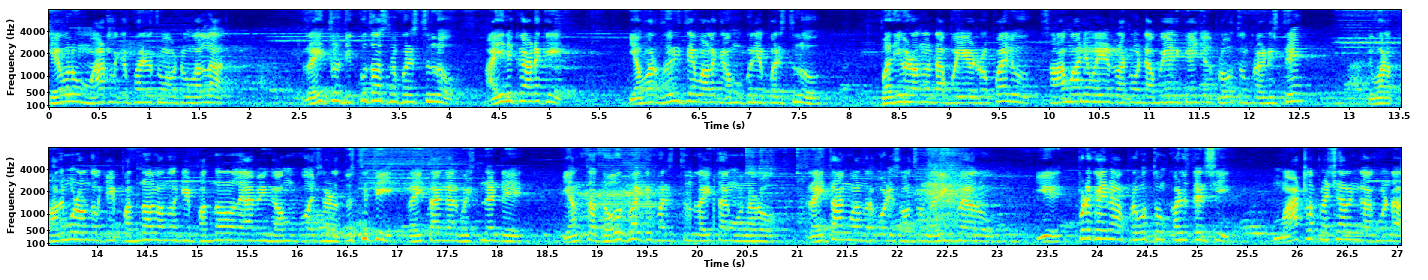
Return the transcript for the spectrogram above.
కేవలం మాటలకి పరిమితం అవటం వల్ల రైతులు దిక్కుతోసిన పరిస్థితుల్లో అయిన కాడకి ఎవరు దొరికితే వాళ్ళకి అమ్ముకునే పరిస్థితులు పదిహేడు వందల డెబ్బై ఏడు రూపాయలు సామాన్యమైన రకం డెబ్బై ఐదు కేజీలు ప్రభుత్వం ప్రకటిస్తే ఇవాళ పదమూడు వందలకి పద్నాలుగు వందలకి పద్నాలుగు వందల యాభైకి అమ్ముకోవాల్సిన దుస్థితి రైతాంగానికి వచ్చిందంటే ఎంత దౌర్భాగ్య పరిస్థితులు రైతాంగం ఉన్నారో రైతాంగం అందరూ కూడా ఈ సంవత్సరం నలిగిపోయారు. ఈ- ఇప్పటికైనా ప్రభుత్వం కళ్ళు తెరిచి మాటల ప్రచారం కాకుండా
